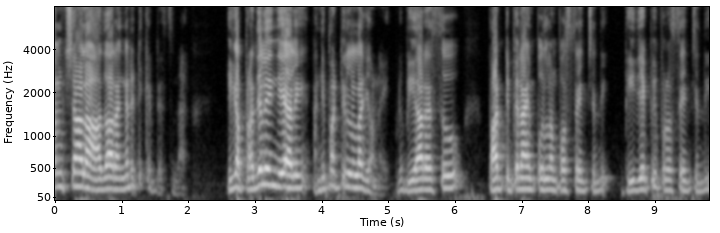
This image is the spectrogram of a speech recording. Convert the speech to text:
అంశాల ఆధారంగానే టికెట్ ఇస్తున్నారు ఇక ప్రజలు ఏం చేయాలి? అన్ని పార్టీలు అలాగే ఉన్నాయి. ఇప్పుడు బీఆర్ఎస్ పార్టీ ఫిరాయింపులను ప్రోత్సహించింది బీజేపీ ప్రోత్సహించింది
